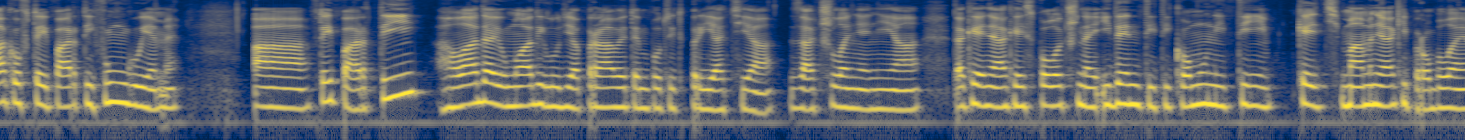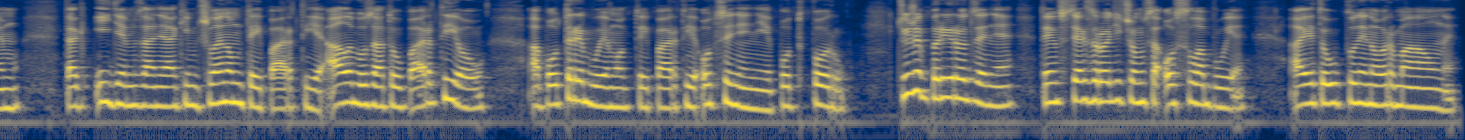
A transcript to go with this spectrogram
ako v tej partii fungujeme. A v tej partii hľadajú mladí ľudia práve ten pocit prijatia, začlenenia, také nejakej spoločnej identity, komunity. Keď mám nejaký problém, tak idem za nejakým členom tej partie alebo za tou partiou a potrebujem od tej partie ocenenie, podporu. Čiže prirodzene ten vzťah s rodičom sa oslabuje a je to úplne normálne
